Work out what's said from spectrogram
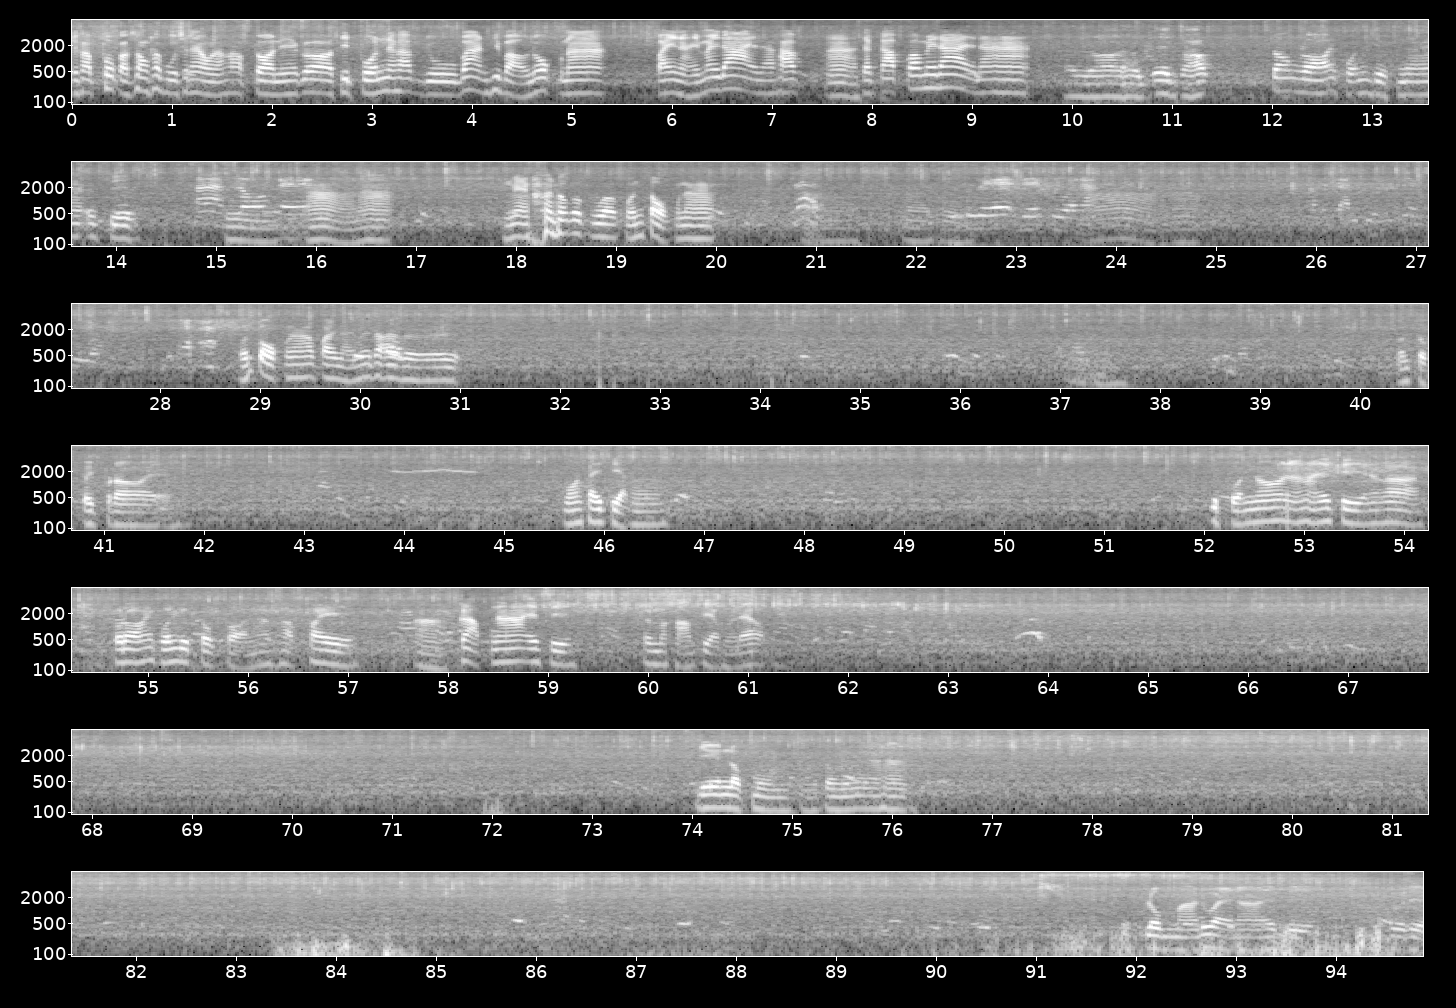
ดีครับพบกับช่องท่าภูชาแนลนะครับ ตอนนี้ก็ติดฝนนะครับ อยู่บ้านพี่เบ่าวนกนะ ไปไหนไม่ได้นะครับ อ่า จะกลับก็ไม่ได้นะฮะรอเองครับ ต้องรอให้ฝนหยุดนะเอฟซีห้าโลเลยอ่านะฮะแม่พ่อนกก็กลัวฝนตกนะฮะอ่าอ่าโอเคเละเละกลัวนะอ่าอ่าทำประจำอยู่เละกลัว ฝนตกนะครับไปไหนไม่ได้เลยฝนตกไปปลอยมอไซค์เปียกนะหยุดฝนเนาะนะฮะไอซีนะก็รอให้ฝนหยุดตกก่อนนะครับ ค่อย อ่ากลับนะฮะเอฟซีเป็นมะขามเปียกหมดแล้วยืนหลบมุมตรงนี้นะฮะ ลมมาด้วยนะไอซีดูดิ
